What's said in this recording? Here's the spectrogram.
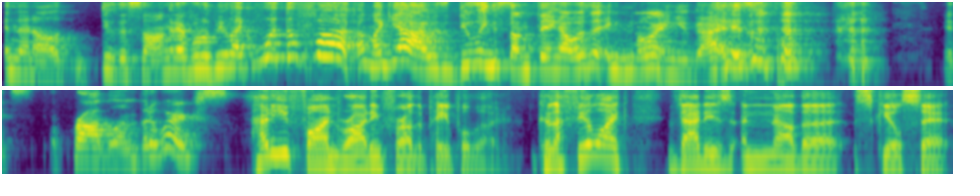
And then I'll do the song, and everyone will be like, what the fuck? I'm like, yeah, I was doing something. I wasn't ignoring you guys. it's a problem, but it works. How do you find writing for other people though? Because I feel like that is another skill set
